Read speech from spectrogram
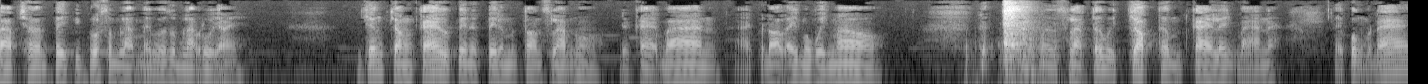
បាបច្រើនពេកពីព្រោះសម្លាប់មិនព្រោះសម្លាប់រួចហើយអញ្ចឹងចង់កែវាពេលនៅពេលមិនតាន់ស្លាប់នោះដែលកែបានអាចផ្ដល់អីមកវិញមកស្លាប់ទៅវាចប់ត្រឹមកែលែងបានណាហើយពុកម្ដាយ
